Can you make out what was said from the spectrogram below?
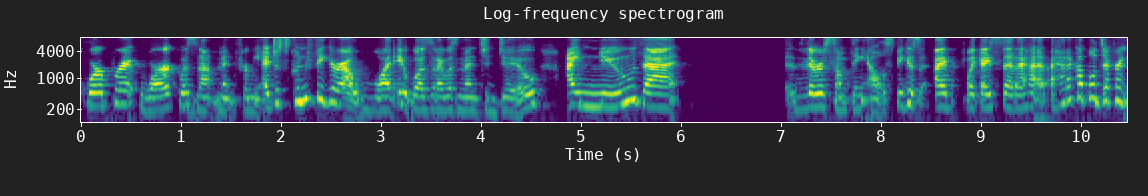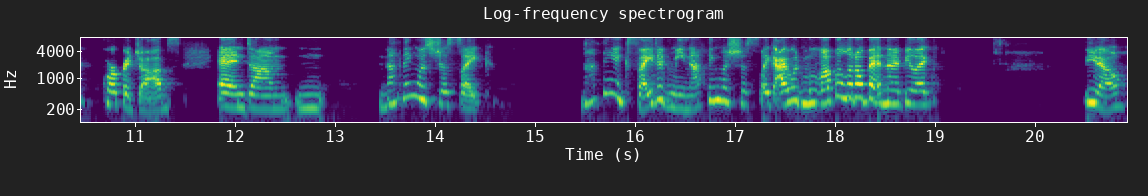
corporate work was not meant for me. I just couldn't figure out what it was that I was meant to do. I knew that there was something else because I, like I said, I had, I had a couple different corporate jobs and um, n- nothing was just like nothing excited me. Nothing was just like I would move up a little bit and then I'd be like, you know,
